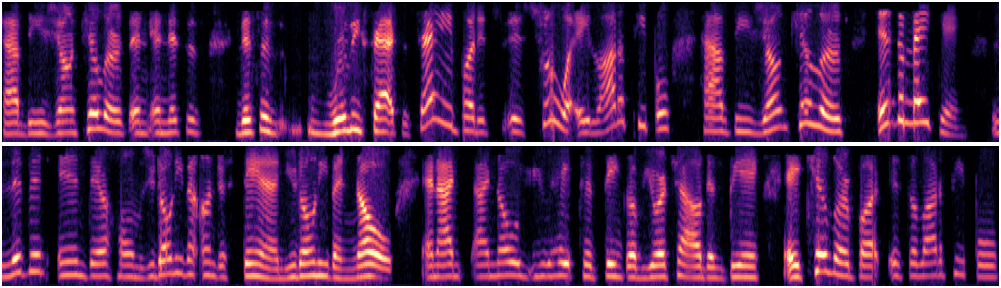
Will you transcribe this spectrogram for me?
have these young killers, and and this is this is really sad to say, but it's it's true. A lot of people have these young killers in the making living in their homes. You don't even understand. You don't even know. And I I know you hate to think of your child as being a killer, but it's a lot of people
